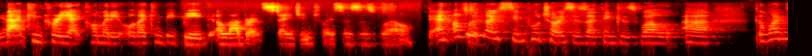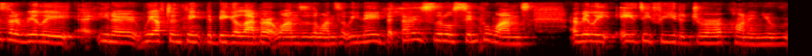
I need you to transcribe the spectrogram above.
yeah. that can create comedy or they can be big elaborate staging choices as well and often those simple choices i think as well uh, the ones that are really you know we often think the big elaborate ones are the ones that we need but those little simple ones are really easy for you to draw upon in your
